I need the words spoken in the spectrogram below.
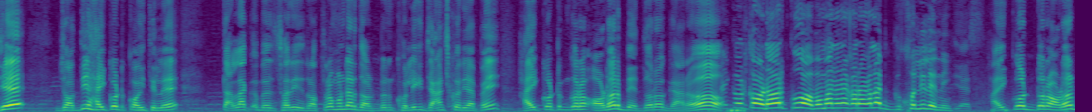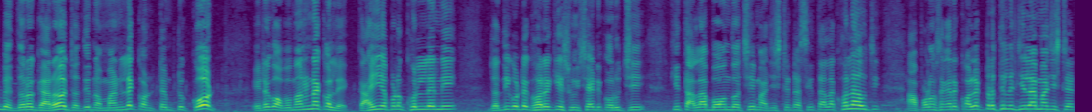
ଯେ ଯଦି ହାଇକୋର୍ଟ କହିଥିଲେ তালা সরি রত্নভণ্ডার খোলিকি যাঞ্চ করা হাইকোর্টর অর্ডর বেদর গার হাইকোর্ট অর্ডর কু অবমাননা করা গলা খোলিলেনি হাইকোর্টর অর্ডর বেদর গার যদি ন মানলে কন্টেম টু কোর্ট এটাকে অবমাননা কলে কাহি আপনার খোললেনি যদি গোটে ঘরে কি সুইসাইড করুচি কি তালা বন্ধ অছি ম্যাজিষ্ট্রেট আসি তালা খোলা হচ্ছে আপনার সাথে কলেক্টর লে জেলা ম্যাজিষ্ট্রেট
